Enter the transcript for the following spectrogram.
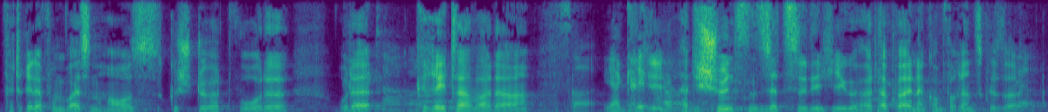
Vertreter vom Weißen Haus gestört wurde. Oder Greta war, Greta war da. Ja, Greta hat die, hat die schönsten Sätze, die ich je gehört habe, bei einer Konferenz gesagt. Ja.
